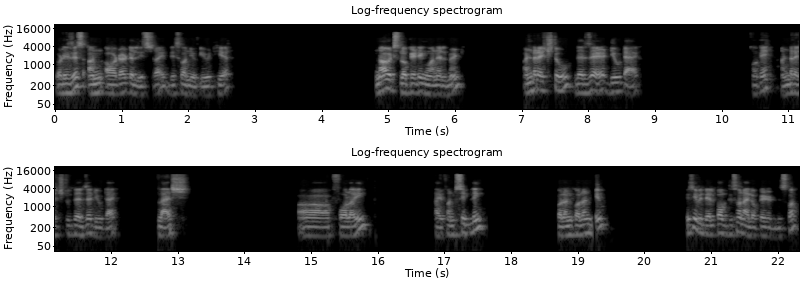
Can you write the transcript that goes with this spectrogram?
What is this unordered list, right? This one you give it here. Now it's locating one element. Under H2, there's a div tag. Okay, under H2, there's a div tag slash uh, following hyphen sibling colon colon div. You see, with the help of this one, I located this one.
